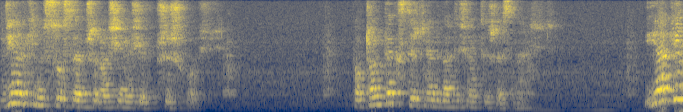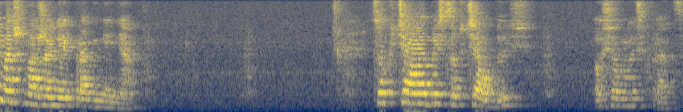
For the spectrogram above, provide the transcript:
wielkim susem przenosimy się w przyszłość. Początek stycznia 2016. Jakie masz marzenia i pragnienia? Co chciałabyś, co chciałbyś osiągnąć w pracy?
